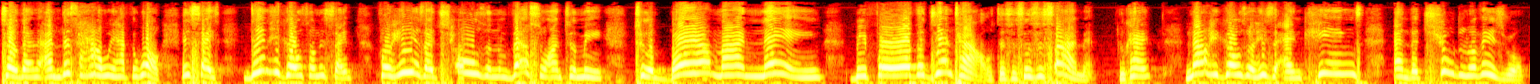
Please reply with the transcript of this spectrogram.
So then, and this is how we have to walk. It says, then he goes on to say, for he is a chosen vessel unto me to bear my name before the Gentiles. This is his assignment. Okay. Now he goes on, he's, and kings and the children of Israel.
